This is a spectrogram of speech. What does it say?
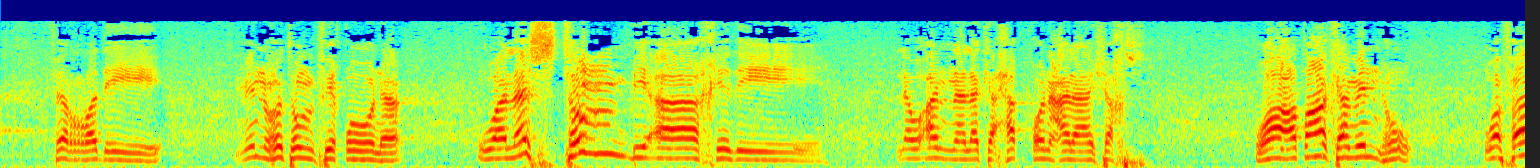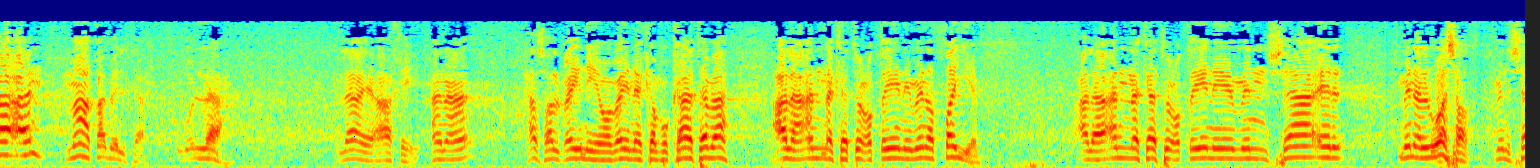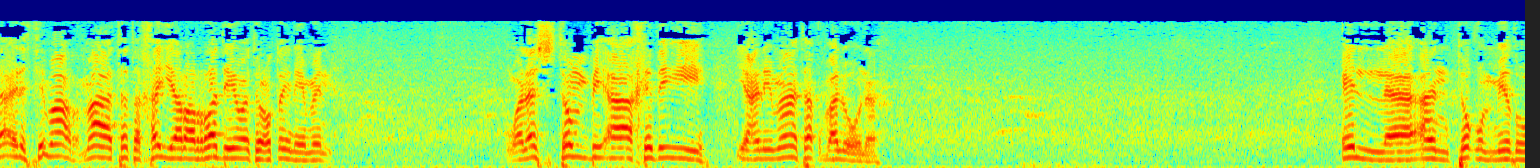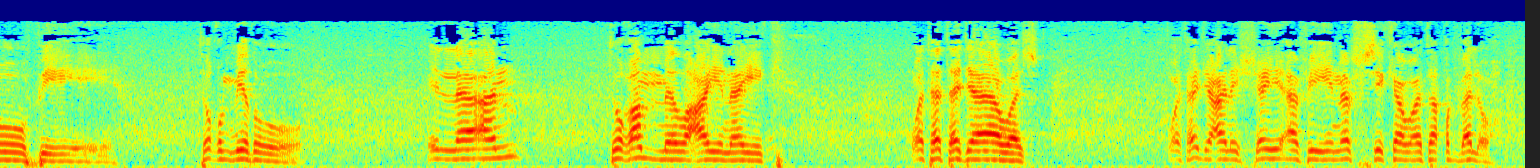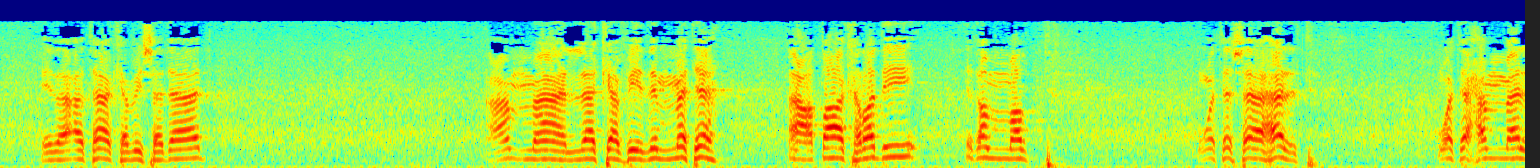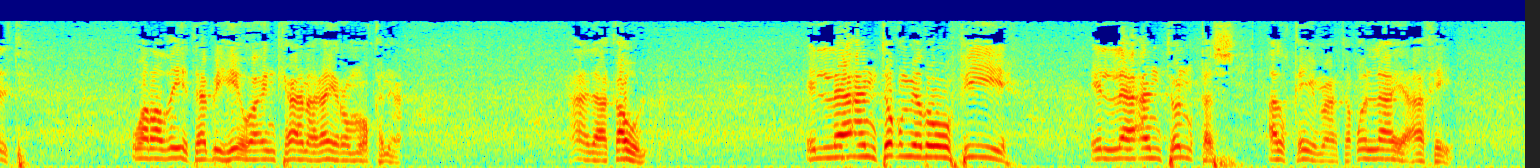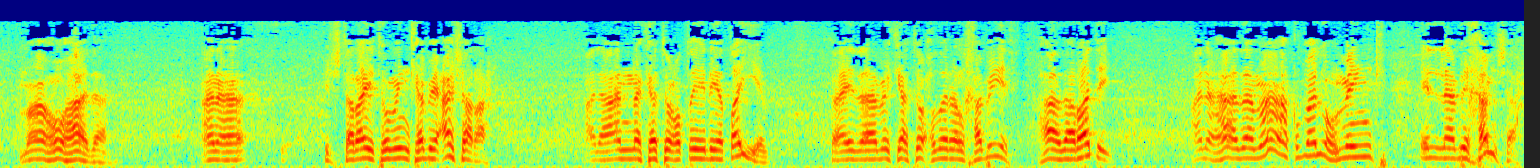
في الردي. منه تنفقون. ولستم باخذي لو أن لك حق على شخص وأعطاك منه وفاء ما قبلته. يقول لا. لا يا أخي أنا حصل بيني وبينك مكاتبة على أنك تعطيني من الطيب على أنك تعطيني من سائر من الوسط من سائر الثمار ما تتخير الردي وتعطيني منه. ولستم باخذيه يعني ما تقبلونه. إلا أن تغمضوا فيه. تغمضوا إلا أن تغمض عينيك وتتجاوز وتجعل الشيء في نفسك وتقبله. إذا أتاك بسداد عما لك في ذمته أعطاك ردي غمضت وتساهلت وتحملت. ورضيت به وإن كان غير مقنع. هذا قول. إلا أن تغمضوا فيه إلا أن تنقص القيمة. تقول لا يا أخي ما هو هذا؟ أنا اشتريت منك بعشرة على أنك تعطيني طيب فإذا بك تحضر الخبيث هذا ردي. أنا هذا ما أقبله منك إلا بخمسة.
